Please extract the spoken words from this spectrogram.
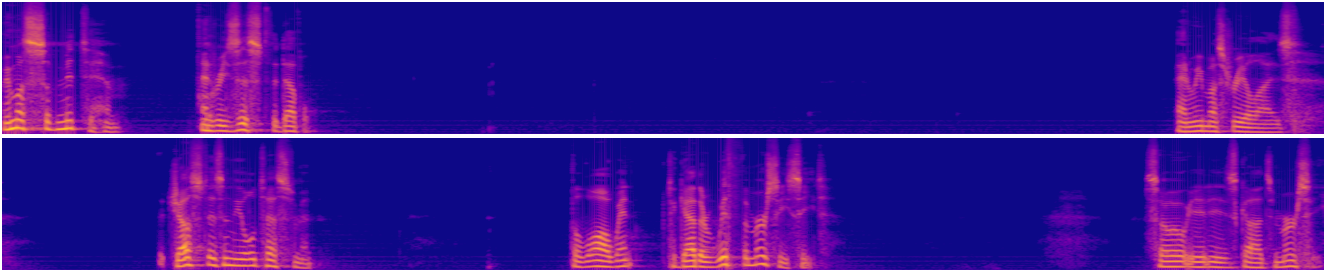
We must submit to Him and resist the devil. And we must realize that just as in the Old Testament, the law went together with the mercy seat, so it is God's mercy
